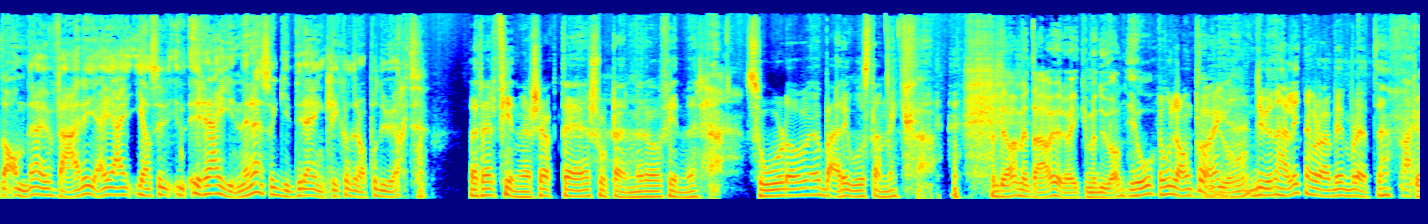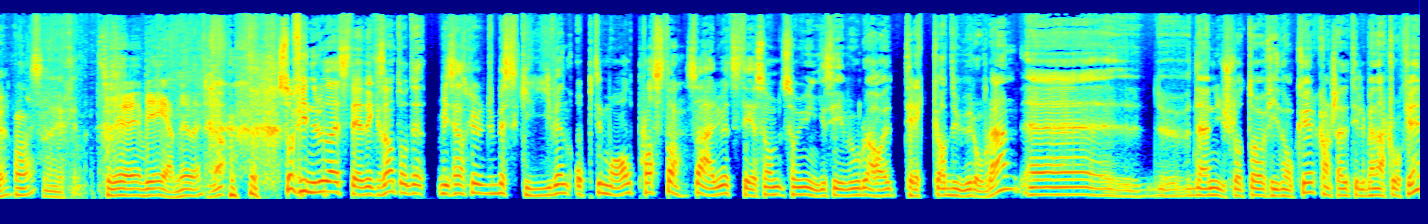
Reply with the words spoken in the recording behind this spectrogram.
Det andre er jo været. Jeg, jeg, jeg, altså, regner det, så gidder jeg egentlig ikke å dra på duejakt. Dette er finværsjakt. Det er skjorteermer og finvær. Sol og bare god stemning. Men det har med deg å gjøre, ikke med duene? Jo. Jo, langt på vei. Ja, du også. Duen er heller ikke noe glad i å bli bløte. Okay. Nei. Så. Så vi er, vi er enige der. Ja. Så finner du deg et sted, ikke sant. Og det, hvis jeg skulle beskrive en optimal plass, da, så er det jo et sted som, som Inge sier, hvor du har et trekk av duer over deg. Eh, det er en nyslått og fin åker, kanskje er det til og med en erteåker.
